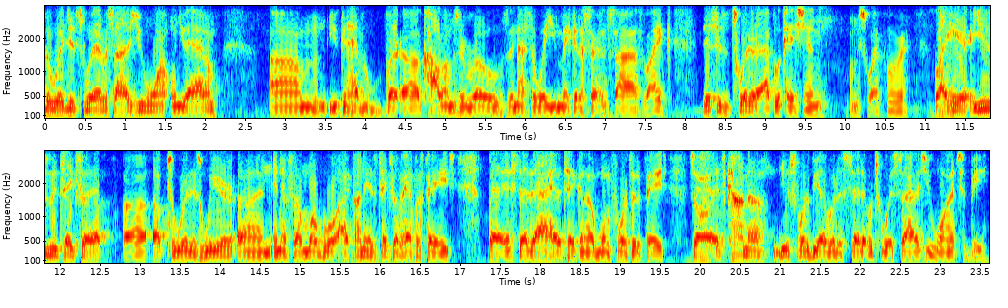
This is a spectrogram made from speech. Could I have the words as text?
the widgets whatever size you want when you add them. Um, you can have uh, columns and rows, and that's the way you make it a certain size. Like this is a Twitter application. Let me swipe over. Right here, it usually takes up uh, up to where this weird uh, NFL mobile icon is. It takes up half a page, but instead of that, I had it taken up one fourth of the page. So it's kind of useful to be able to set it to what size you want it to be.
